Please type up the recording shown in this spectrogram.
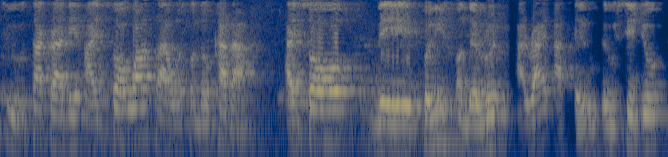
to Takoradi, I saw, whilst I was on the Okada, I saw the police on the road right at Usejo.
